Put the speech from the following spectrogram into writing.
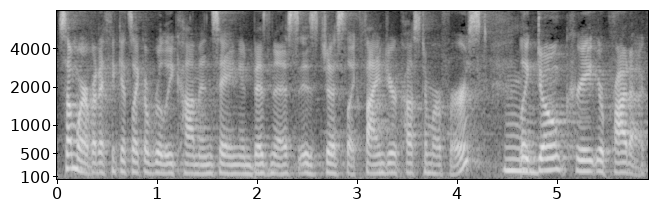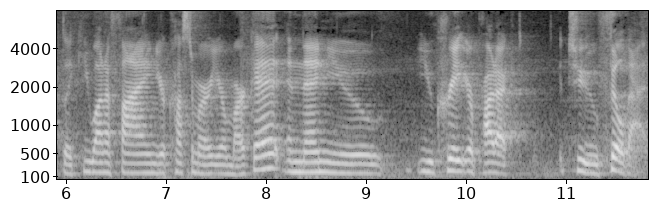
somewhere, but I think it's like a really common saying in business is just like find your customer first. Like, don't create your product. Like, you want to find your customer, your market, and then you you create your product to fill that.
